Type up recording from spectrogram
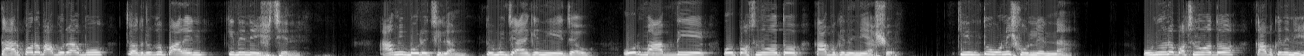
তারপরও বাবুরাবু যতটুকু পারেন কিনে নিয়ে এসেছেন। আমি বলেছিলাম, তুমি জায়গাকে নিয়ে যাও। ওর মাপ দিয়ে ওর পছন্দ মতো কাপড় কিনে নিয়ে আসো। কিন্তু উনি শুনলেন না। উনি ওনার পছন্দ মতো কাপড় কিনে নিয়ে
